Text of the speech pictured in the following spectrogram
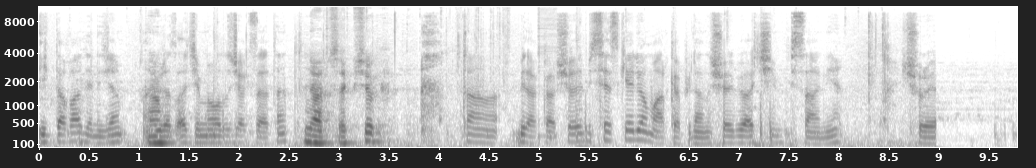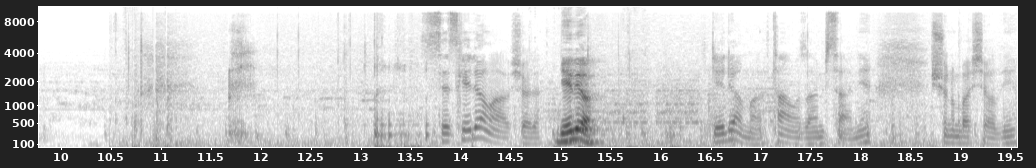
İlk defa deneyeceğim. Hani Tamam. biraz acemi olacak zaten. Yapacak bir şey yok. Tamam bir dakika. Şöyle bir ses geliyor mu arka planda? Şöyle bir açayım bir saniye. Şuraya. Ses geliyor mu abi şöyle? Geliyor. Geliyor abi? Tamam o zaman bir saniye. Şunun başı alayım.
